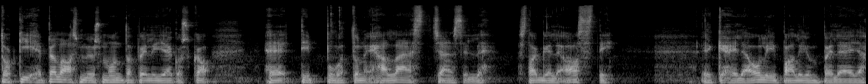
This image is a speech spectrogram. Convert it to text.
Toki he pelas myös monta peliä, koska he tippuvat tuonne ihan last chanceille, stagelle asti. Eli heillä oli paljon pelejä.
